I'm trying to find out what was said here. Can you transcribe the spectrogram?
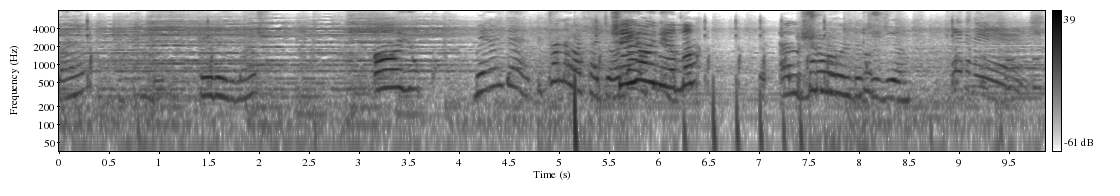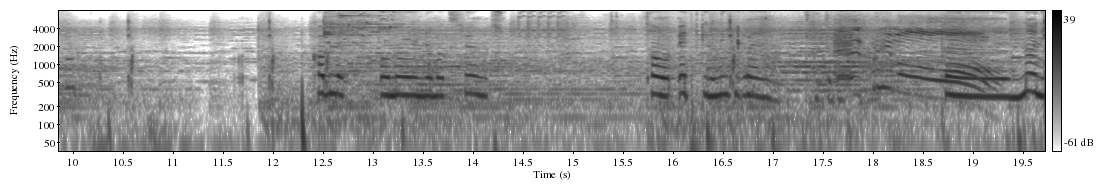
Ben, Görevler. Aa yok. benim de bir tane var sadece. Şey oynayalım. El bunu öldüreceğim. Kabul et. Onu oynamak istiyor musun? Tamam etkinlik ve El primo! ee, Nani.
